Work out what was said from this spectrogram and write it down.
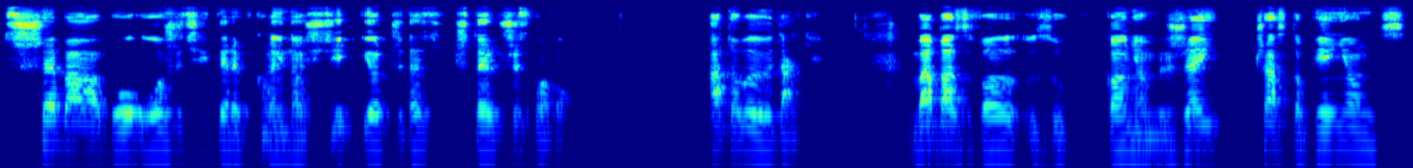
trzeba było ułożyć litery w kolejności i odczytać cztery przysłowia. A to były takie. Baba z wozu koniom lżej, czas to pieniądz,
